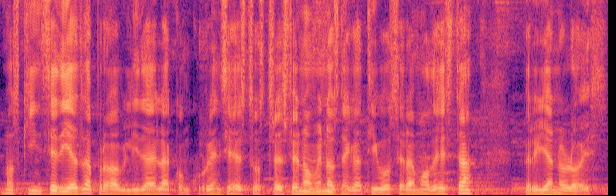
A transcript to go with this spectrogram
unos 15 días la probabilidad de la concurrencia de estos tres fenómenos negativos era modesta, pero ya no lo es.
